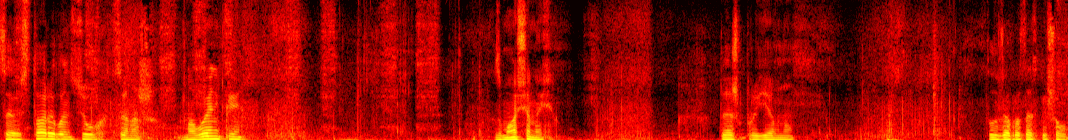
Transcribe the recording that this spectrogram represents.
Це ось старий ланцюг, це наш новенький. Змащений. Теж приємно. Тут вже процес пішов.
